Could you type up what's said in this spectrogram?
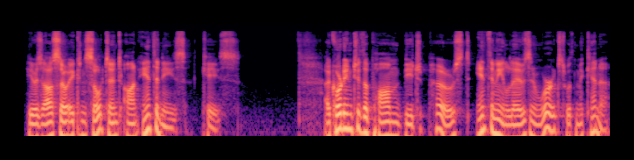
He was also a consultant on Anthony's case. According to the Palm Beach Post, Anthony lives and works with McKenna.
